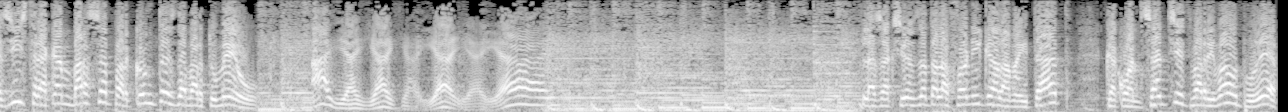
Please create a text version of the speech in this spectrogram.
Registra Can Barça per comptes de Bartomeu. Ai, ai, ai, ai, ai, ai, ai. Les accions de Telefònica a la meitat que quan Sánchez va arribar al poder.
